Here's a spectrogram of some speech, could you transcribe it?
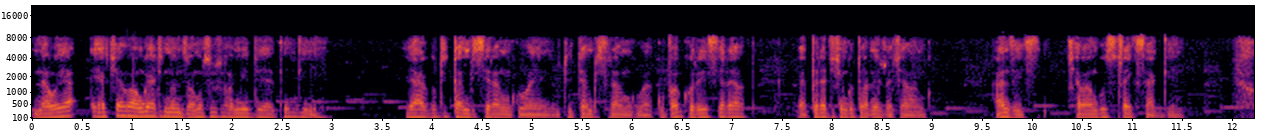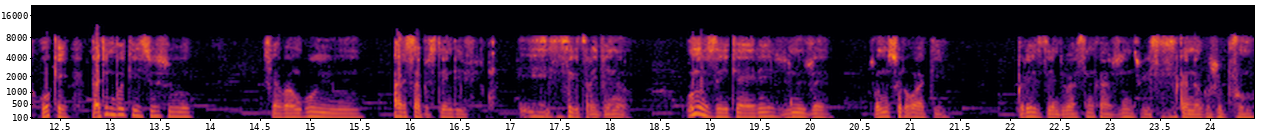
nhau yachavangu yatinonzwa musocial media i think yakutitambisira nguva ii kutitambisira nguva. Kubva gore rese rapera tichingotaura nezvachavangu hanzi chavangu strikes again. Okay ngatimboti isusu chavangu uyu ari substantive. Secretary general. Unozoita here zvinhu zvemusoro wake? Purezidendi vasingazvinzwisisi kana kuzvibvuma.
